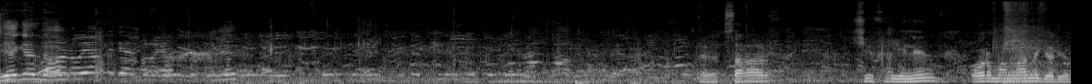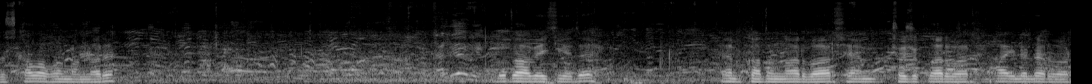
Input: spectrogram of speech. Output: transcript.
Niye geldi abi? Evet, Sahar çiftliğinin ormanlarını görüyoruz. Kavak ormanları. Bu da Bekiye'de hem kadınlar var hem çocuklar var, aileler var.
